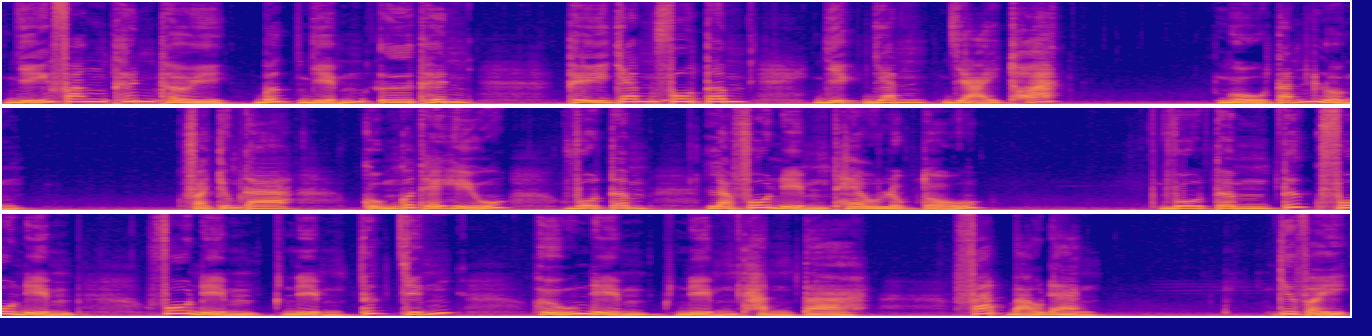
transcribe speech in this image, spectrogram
nhĩ văn thinh thời bất nhiễm ư thinh thị danh vô tâm, diệt danh giải thoát. Ngộ tánh luận. Và chúng ta cũng có thể hiểu vô tâm là vô niệm theo lục tổ. Vô tâm tức vô niệm vô niệm niệm tức chính, hữu niệm niệm thành tà. Pháp bảo đàn. Như vậy,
